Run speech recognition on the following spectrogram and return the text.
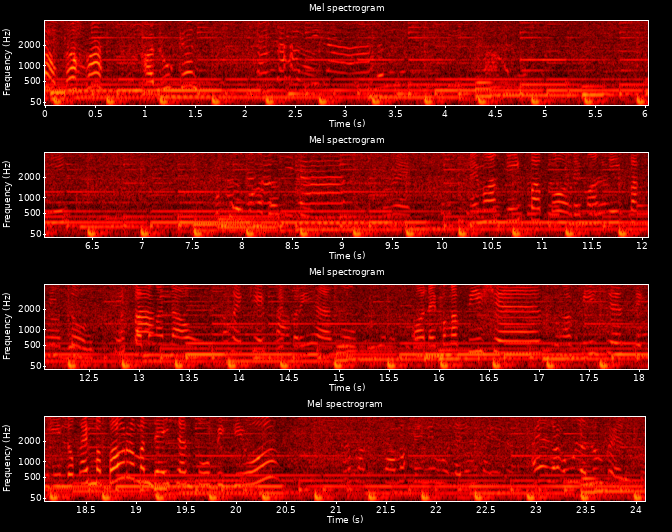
nhau ha ha Hadouken May mga K-pop po, may mga K-pop dito At pa mga now Okay, K-pop Parehas oh, May mga fishes, mga fishes, kagilok Ay, mabaw raman dahil siyang tubig di oh Ay, magkamakinin mo, lalong kayo na Ay, lalong kayo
